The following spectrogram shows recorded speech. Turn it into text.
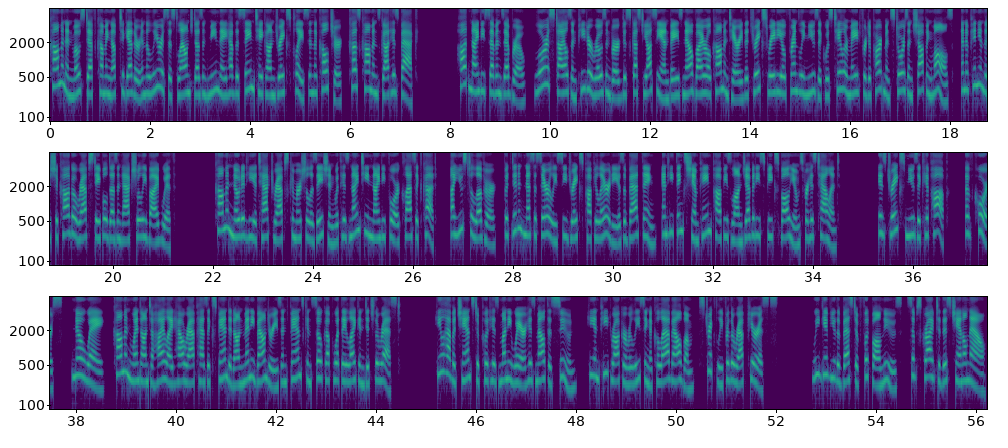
Common and Mos Def coming up together in the Lyricist Lounge doesn't mean they have the same take on Drake's place in the culture, cuz Common's got his back. Hot 97's Ebro, Laura Stylez and Peter Rosenberg discussed Yasiin Bey's now viral commentary that Drake's radio-friendly music was tailor-made for department stores and shopping malls, an opinion the Chicago rap staple doesn't actually vibe with. Common noted he attacked rap's commercialization with his 1994 classic cut, I used to love her, but didn't necessarily see Drake's popularity as a bad thing, and he thinks Champagne Papi's longevity speaks volumes for his talent. Is Drake's music hip hop? Of course. No way. Common went on to highlight how rap has expanded on many boundaries and fans can soak up what they like and ditch the rest. He'll have a chance to put his money where his mouth is soon. He and Pete Rock are releasing a collab album, strictly for the rap purists. We give you the best of football news. Subscribe to this channel now.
